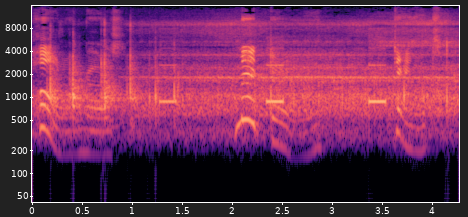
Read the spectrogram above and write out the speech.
Hold on, guys. Midday. Dang it.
